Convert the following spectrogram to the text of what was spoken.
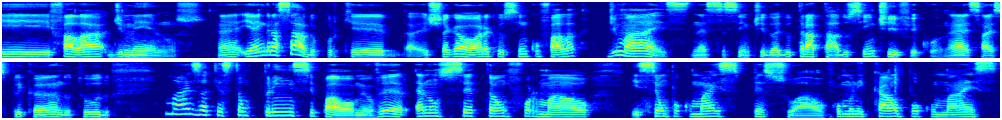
e falar de menos. Né? E é engraçado, porque chega a hora que o 5 fala demais, nesse sentido aí do tratado científico, né? sai explicando tudo. Mas a questão principal, ao meu ver, é não ser tão formal e ser um pouco mais pessoal, comunicar um pouco mais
